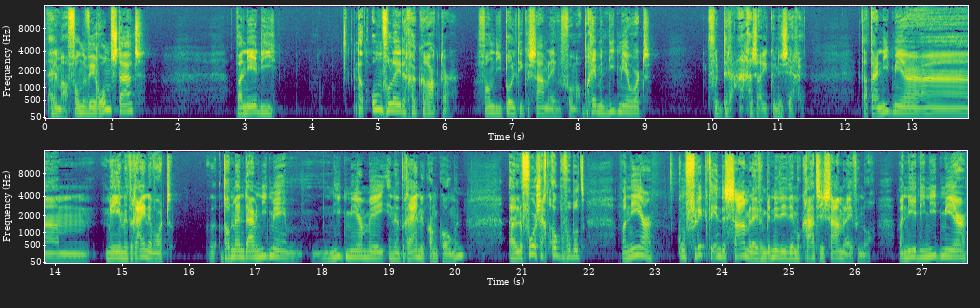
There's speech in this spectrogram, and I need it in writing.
helemaal, van de weeromstuit. Wanneer die, dat onvolledige karakter van die politieke samenlevingsvorm op een gegeven moment niet meer wordt verdragen, zou je kunnen zeggen. Dat daar niet meer ehm, mee in het reinen wordt. Dat men daar niet meer, niet meer mee in het reinen kan komen. Uh, Lefort zegt ook bijvoorbeeld, wanneer conflicten in de samenleving, binnen die democratische samenleving nog, wanneer die niet meer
